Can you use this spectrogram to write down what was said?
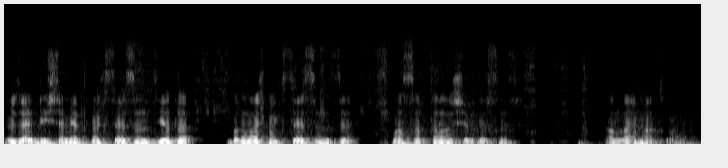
Özel bir işlem yapmak isterseniz ya da bana ulaşmak isterseniz de WhatsApp'tan ulaşabilirsiniz. Allah'a emanet olun.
